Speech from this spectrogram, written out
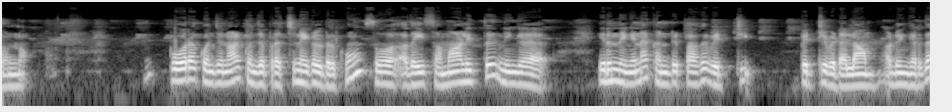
சொன்னோம். போகிற கொஞ்ச நாள் கொஞ்சம் பிரச்சனைகள் இருக்கும். ஸோ அதை சமாளித்து நீங்கள் இருந்தீங்கன்னா கண்டிப்பாக வெற்றி பெற்றுவிடலாம் அப்படிங்கிறத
